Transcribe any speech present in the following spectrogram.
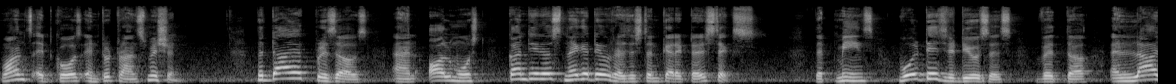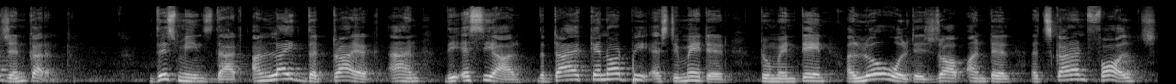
once it goes into transmission. The DIAC preserves an almost continuous negative resistance characteristics. That means voltage reduces with the enlarged current. This means that unlike the triac and the SCR, the DIAC cannot be estimated to maintain a low voltage drop until its current falls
